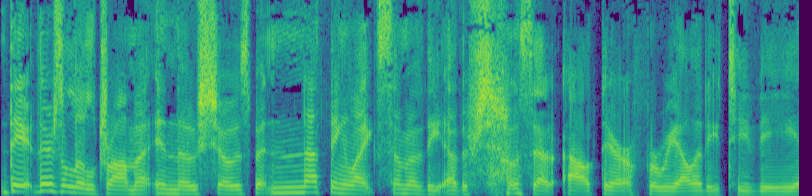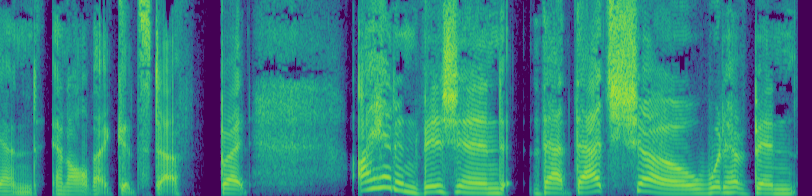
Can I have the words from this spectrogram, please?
there, there's a little drama in those shows, but nothing like some of the other shows that are out there for reality TV and and all that good stuff. But I had envisioned that that show would have been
